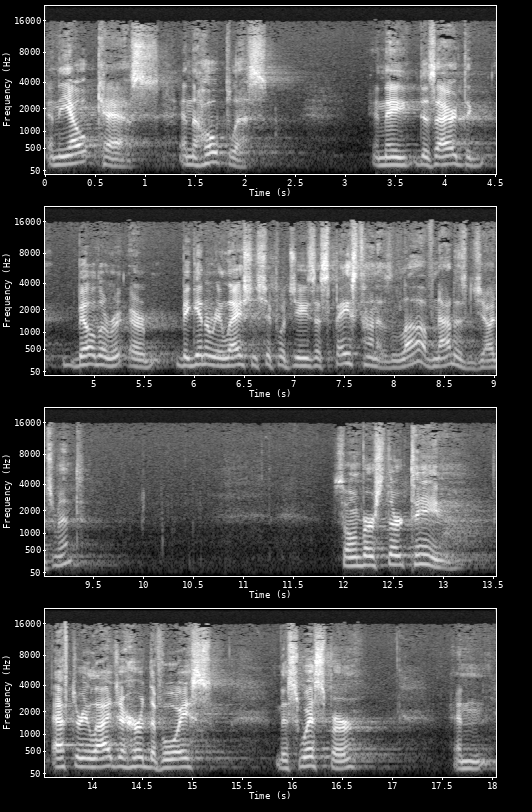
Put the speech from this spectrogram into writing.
and the outcasts and the hopeless. And they desired to build a, or begin a relationship with Jesus based on his love, not his judgment. So in verse 13, after Elijah heard the voice, this whisper, and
